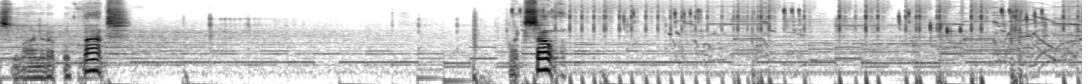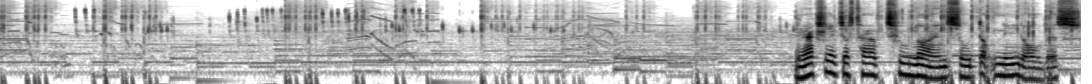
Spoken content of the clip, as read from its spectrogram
Just line it up with that. Like so. We actually just have two lines, so we don't need all this.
